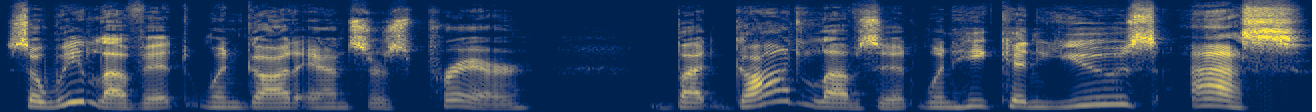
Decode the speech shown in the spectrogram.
So we love it when God answers prayer, but God loves it when He can use us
